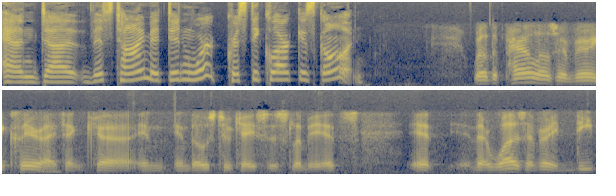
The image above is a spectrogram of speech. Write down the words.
and uh, this time it didn't work. Christy Clark is gone. Well, the parallels are very clear, I think, uh, in in those two cases, Libby. It's it there was a very deep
